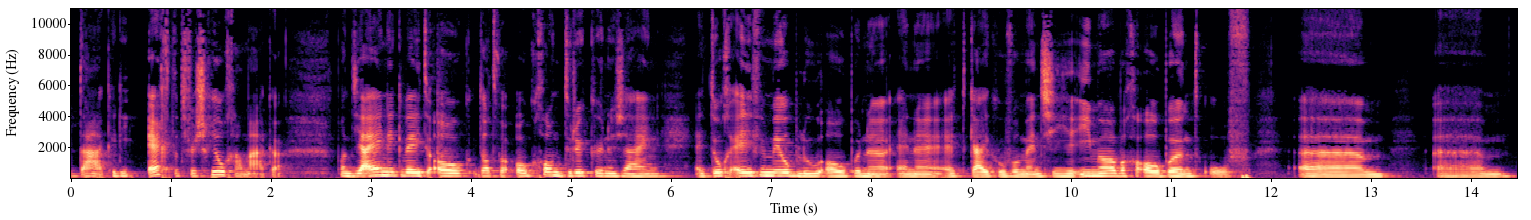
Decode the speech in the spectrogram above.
5% taken die echt het verschil gaan maken. Want jij en ik weten ook dat we ook gewoon druk kunnen zijn. En toch even MailBlue openen. En uh, kijken hoeveel mensen je e-mail hebben geopend. Of um, um,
